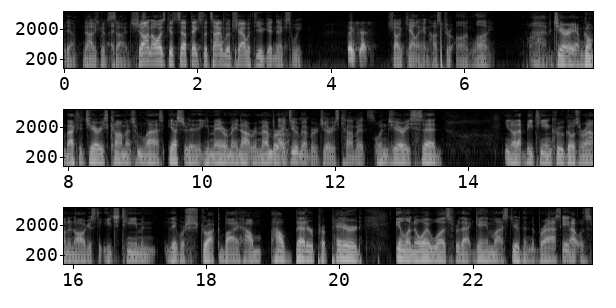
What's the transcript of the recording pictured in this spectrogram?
yeah, not a good sign. Sean, always good stuff. Thanks for the time. We'll chat with you again next week. Thanks, guys. Sean Callahan, Husker Online. But Jerry, I'm going back to Jerry's comments from last yesterday that you may or may not remember. I do remember Jerry's comments. when Jerry said, you know, that BTN crew goes around in August to each team, and they were struck by how how better prepared Illinois was for that game last year than Nebraska. In- that was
